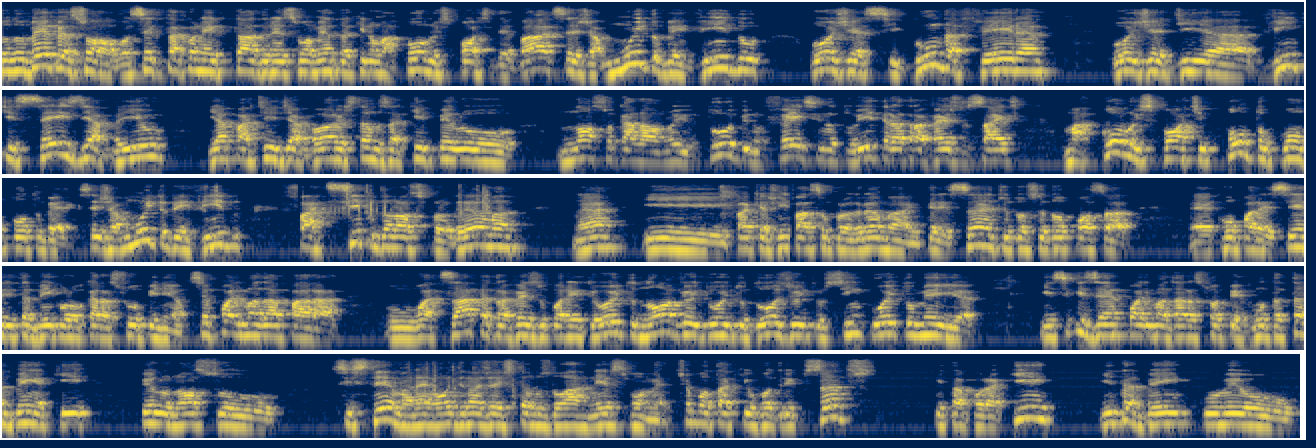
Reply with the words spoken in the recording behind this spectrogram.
Tudo bem, pessoal? Você que está conectado nesse momento aqui no Marcou no Esporte Debate, seja muito bem-vindo. Hoje é segunda-feira, hoje é dia 26 de abril e a partir de agora estamos aqui pelo nosso canal no YouTube, no Face, no Twitter, através do site marcoloesporte.com.br. Seja muito bem-vindo, participe do nosso programa, né? E para que a gente faça um programa interessante, o torcedor possa é, comparecer e também colocar a sua opinião. Você pode mandar para o WhatsApp através do 48 988 12 8586. E se quiser, pode mandar a sua pergunta também aqui pelo nosso sistema, né? Onde nós já estamos no ar nesse momento. Deixa eu botar aqui o Rodrigo Santos, que está por aqui e também o meu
